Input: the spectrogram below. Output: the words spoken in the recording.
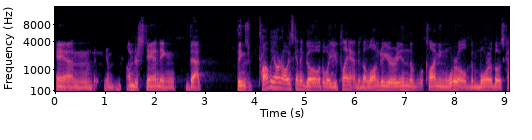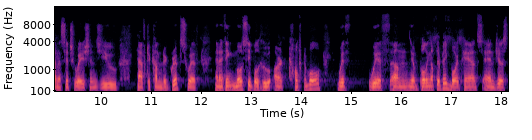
And you know, understanding that things probably aren't always going to go the way you planned. And the longer you're in the climbing world the more of those kind of situations you have to come to grips with. And i think most people who aren't comfortable with with um, you know pulling up their big boy pants and just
